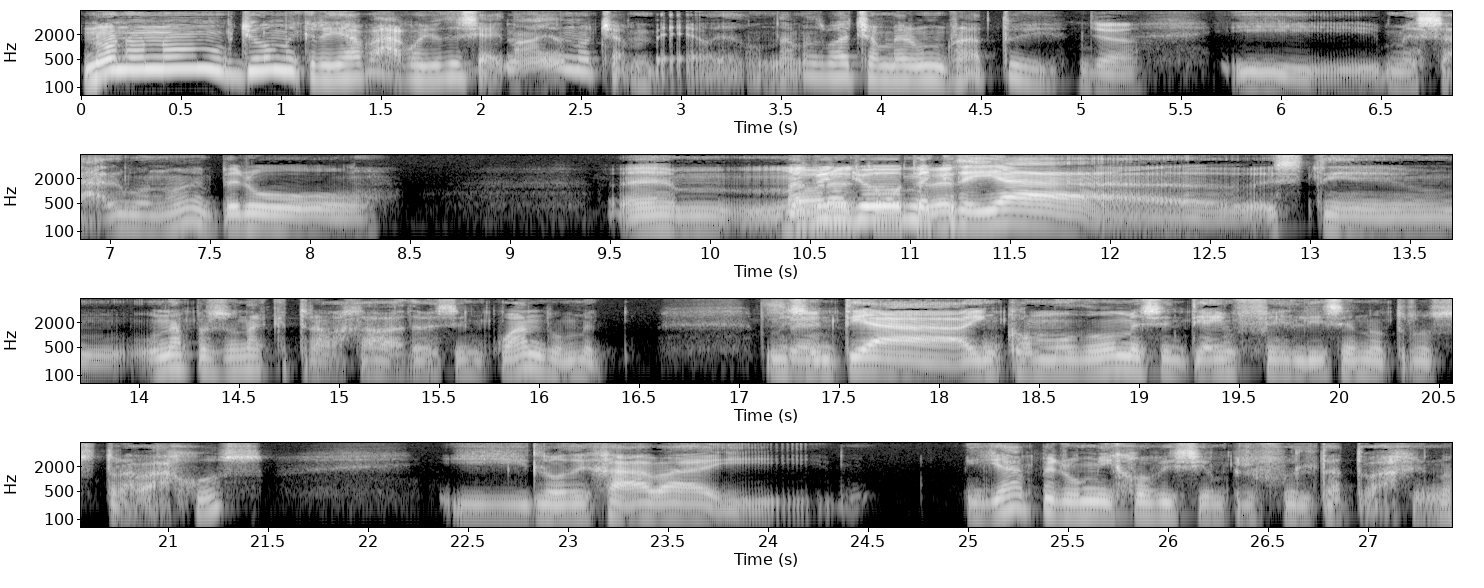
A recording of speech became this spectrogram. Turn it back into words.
No, no, no, yo me creía vago. Yo decía, no, yo no chambeo, nada más voy a chambear un rato y, ya. y me salgo, ¿no? Pero em, más bien yo me creía este, una persona que trabajaba de vez en cuando. Me, me sentía incómodo, me sentía infeliz en otros trabajos y lo dejaba y y ya, pero mi hobby siempre fue el tatuaje, ¿no?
